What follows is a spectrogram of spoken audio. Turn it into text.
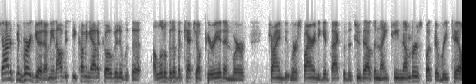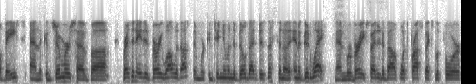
John, it's been very good. I mean, obviously coming out of COVID, it was a, a little bit of a catch up period and we're trying to we're aspiring to get back to the 2019 numbers, but the retail base and the consumers have uh, resonated very well with us, and we're continuing to build that business in a in a good way. And we're very excited about what the prospects look for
